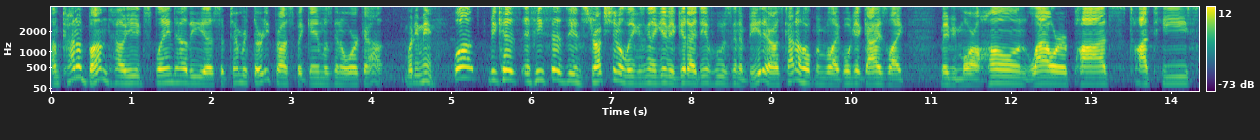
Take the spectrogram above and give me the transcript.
I'm kind of bummed how he explained how the uh, September 30 prospect game was going to work out. What do you mean? Well, because if he says the instructional league is going to give you a good idea of who's going to be there, I was kind of hoping like we'll get guys like maybe Morejon, Lauer, Potts, Tatis,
